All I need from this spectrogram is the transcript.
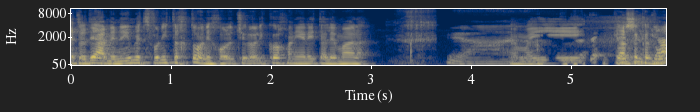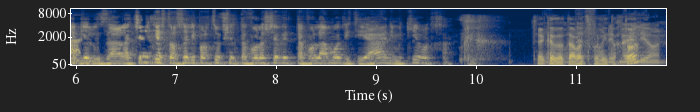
אתה יודע, המנועים לצפוני תחתון, יכול להיות שלא יהיה לי כוח ואני אעלה איתה למעלה. יאללה. למה היא... בגלל שהכדורגל הוא זר לה. צ'רקס, אתה עושה לי פרצוף של תבוא לשבת, תבוא לעמוד איתי, אה? אני מכיר אותך. צ'קז, אתה בצפוני תחתון?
